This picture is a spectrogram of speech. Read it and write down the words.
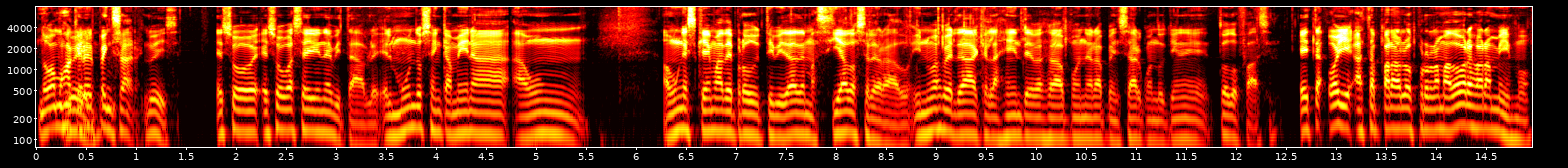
no vamos a querer pensar. Luis, eso, eso va a ser inevitable. El mundo se encamina a un, a un esquema de productividad demasiado acelerado. Y no es verdad que la gente se va a poner a pensar cuando tiene todo fácil. Esta- oye, hasta para los programadores ahora mismo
